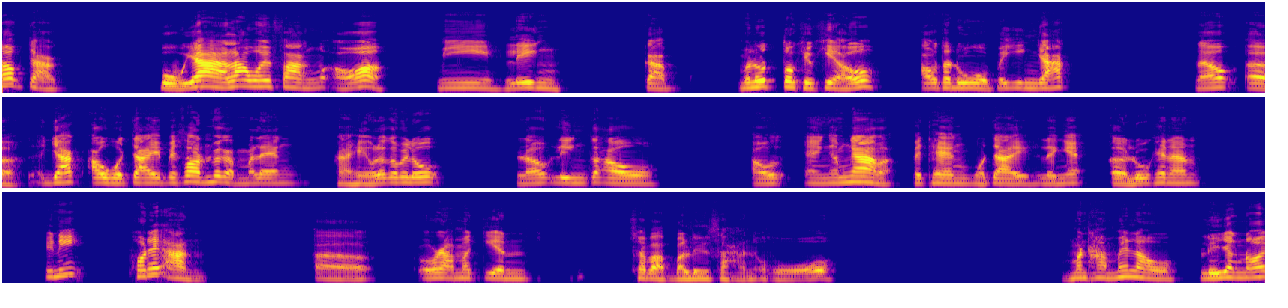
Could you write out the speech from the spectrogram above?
นอกจาก ปู่ย่าเล่าให้ฟังว่าอ๋อ มีลิงกับมนุษย์ตัวเขียวๆ เอาธนูไปยิงยักษ์ แล้วเออ ยักษ์เอาหัวใจไปซ่อนไว้กับแมลงหาเหวอะไรก็ไม่รู้ แล้วลิงก็เอา เอาไอ้ง่ามๆอะไปแทงหัวใจอะไรเงี้ย เออรู้แค่นั้น ทีนี้พอได้อ่าน เอ่อรามเกียรติ์ฉบับบรรลือสารโอ้โฮมันทำให้เรา หรืออย่างน้อย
